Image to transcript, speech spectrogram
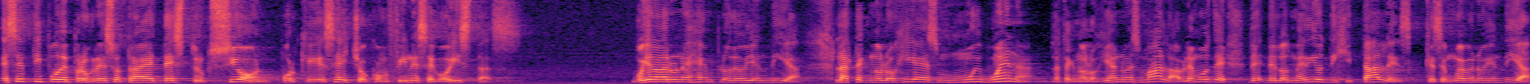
ese tipo de progreso trae destrucción porque es hecho con fines egoístas. Voy a dar un ejemplo de hoy en día. La tecnología es muy buena, la tecnología no es mala. Hablemos de, los medios digitales que se mueven hoy en día.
